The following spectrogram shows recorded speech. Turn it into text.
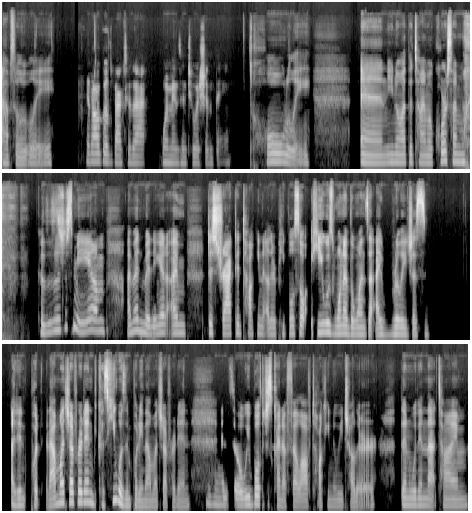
Absolutely. It all goes back to that women's intuition thing. Totally. And you know, at the time, of course, I'm like, because this is just me. I'm, I'm admitting it. I'm distracted talking to other people. So he was one of the ones that I really just, I didn't put that much effort in because he wasn't putting that much effort in. Mhm. And so we both just kind of fell off talking to each other. Then within that time,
